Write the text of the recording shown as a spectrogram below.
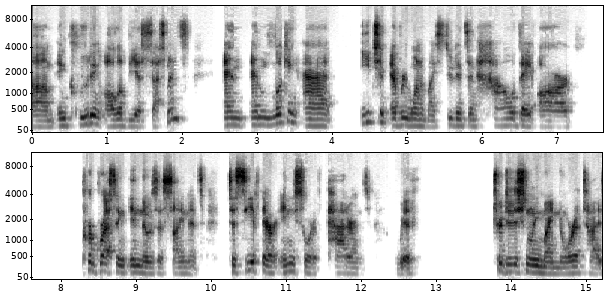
um, including all of the assessments, and, and looking at each and every one of my students and how they are progressing in those assignments to see if there are any sort of patterns with traditionally minoritized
